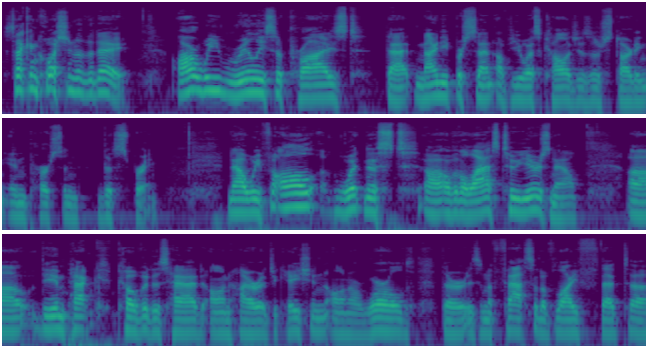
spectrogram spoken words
Second question of the day Are we really surprised that 90% of U.S. colleges are starting in person this spring? Now, we've all witnessed uh, over the last two years now uh, the impact COVID has had on higher education, on our world. There isn't a facet of life that uh,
